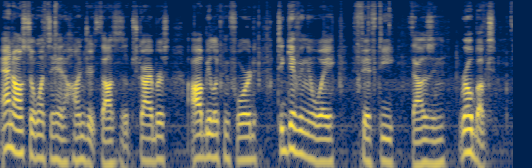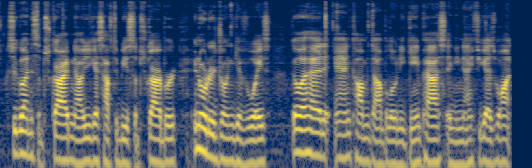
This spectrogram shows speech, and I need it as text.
And also, once I hit 100,000 subscribers, I'll be looking forward to giving away 50,000 Robux. So go ahead and subscribe now. You guys have to be a subscriber in order to join giveaways. Go ahead and comment down below any Game Pass, any knife you guys want.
